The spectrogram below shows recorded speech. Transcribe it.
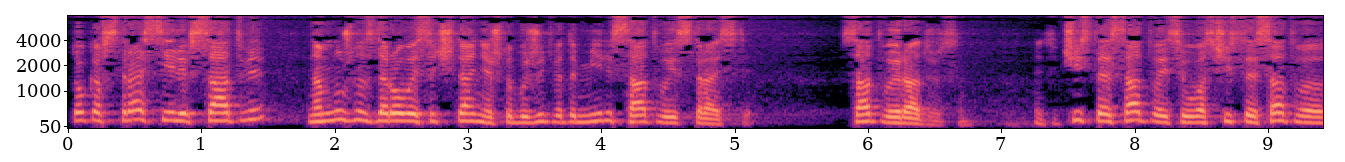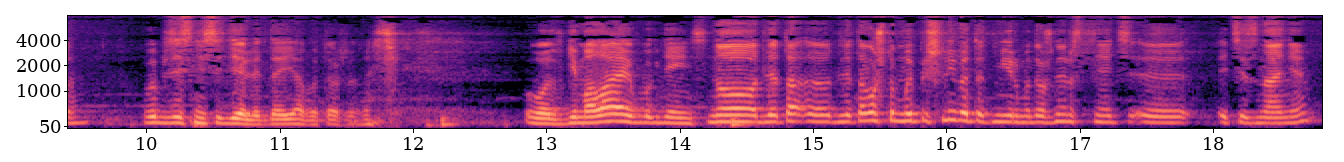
Только в страсти или в сатве нам нужно здоровое сочетание, чтобы жить в этом мире сатвы и страсти. Сатвы и раджаса. Знаете, чистая сатва, если у вас чистая сатва, вы бы здесь не сидели, да и я бы тоже, знаете. Вот, в Гималаях бы где-нибудь. Но для, э, для того, чтобы мы пришли в этот мир, мы должны распространять э, эти знания –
